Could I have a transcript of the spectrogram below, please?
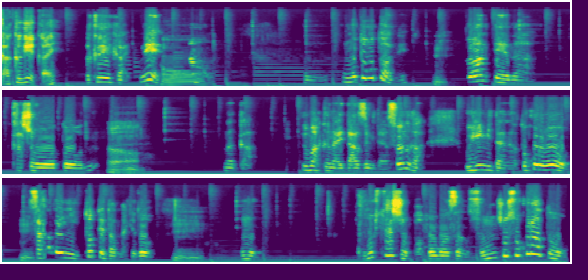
学芸会？学芸会。ね、おあーの、うん、もともとはね、うん不安定な歌唱と、うんうん。なんか、うまくないダンスみたいな、そういうのが売りみたいなところをうん逆手に取ってたんだけど、うんうん。もう、この人たちのパフォーマンスは、そんじょそこらとの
